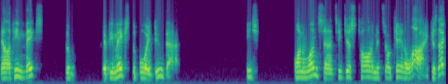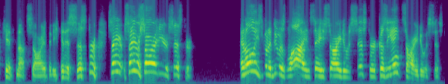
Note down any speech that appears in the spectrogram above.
Now, if he makes the if he makes the boy do that, he on one sense, he just taught him it's okay to lie because that kid's not sorry that he hit his sister. Say, say you're sorry to your sister. And all he's going to do is lie and say he's sorry to his sister because he ain't sorry to his sister.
